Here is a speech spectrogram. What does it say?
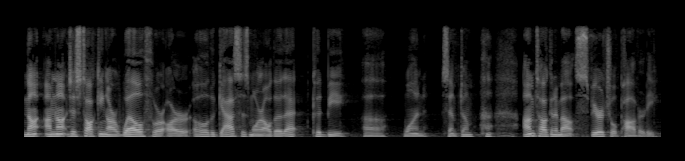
Not, I'm not just talking our wealth or our, oh, the gas is more, although that could be uh, one symptom. I'm talking about spiritual poverty.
